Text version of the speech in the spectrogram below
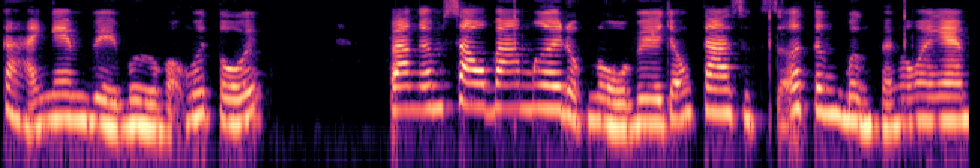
cả anh em về bờ vào mỗi tối. Và ngày hôm sau 30 được nổ về cho ông ta rực rỡ tưng bừng phải không anh em?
